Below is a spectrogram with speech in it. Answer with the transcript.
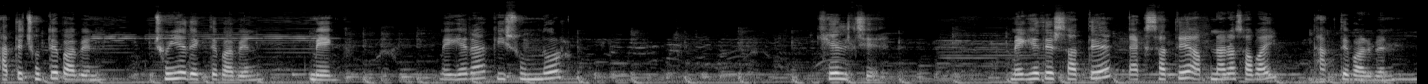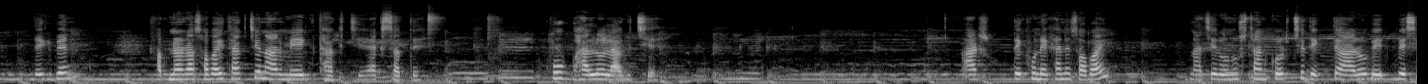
হাতে ছুঁতে পাবেন, ছুঁয়ে দেখতে পাবেন মেঘ। মেঘেরা কি সুন্দর খেলছে। মেঘেদের সাথে, একসাথে আপনারা সবাই থাকতে পারবেন। দেখবেন, আপনারা সবাই থাকছেন আর মেঘ থাকছে একসাথে। খুব ভালো লাগছে। আর দেখুন, এখানে সবাই নাচের অনুষ্ঠান করছে, দেখতে আরও বেশি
